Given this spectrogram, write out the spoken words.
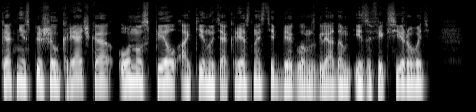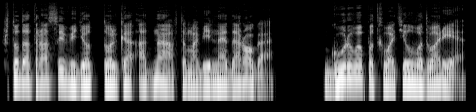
Как не спешил Крячка, он успел окинуть окрестности беглым взглядом и зафиксировать, что до трассы ведет только одна автомобильная дорога. Гурова подхватил во дворе.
